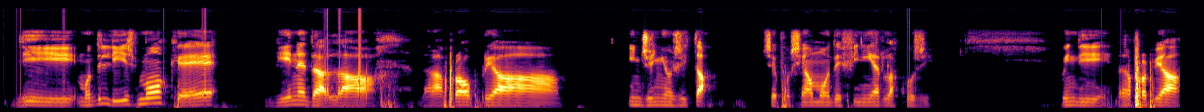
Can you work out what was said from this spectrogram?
di modellismo che viene dalla, dalla propria ingegnosità, se possiamo definirla così quindi dalla propria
